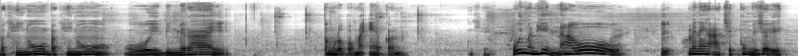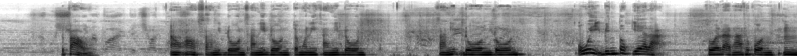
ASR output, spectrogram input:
บักไฮโน่บักไฮโน่โอ้ยบินไม่ได้ ต้องหลบออกมาแอบก่อน โอเค อุ้ยมันเห็นนะโอ้ เอ้ยไม่แน่อาจเช็คพุ่มเฉย I will Cái surely bảo. revive the Chunwa. ๆเอาเอาซานิดโดนซานิดโดนจังหวะนี้ซานิดโดนซานิดโดนโดน อุ้ยบินตกแย่ละสวยละนะทุกคน อืม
